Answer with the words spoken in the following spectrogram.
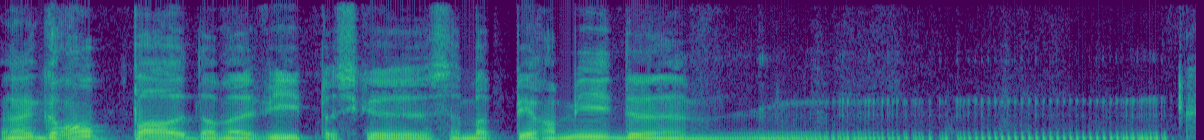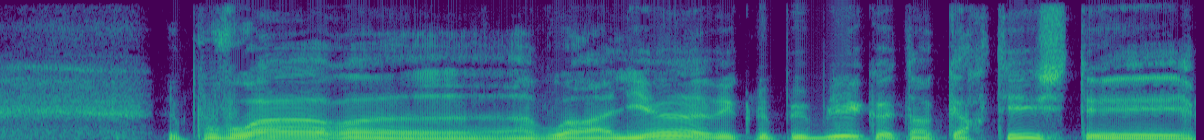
un grand pas dans ma vie parce que ça m'a permis de de pouvoir euh, avoir un lien avec le public en tant qu'artiste et euh,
